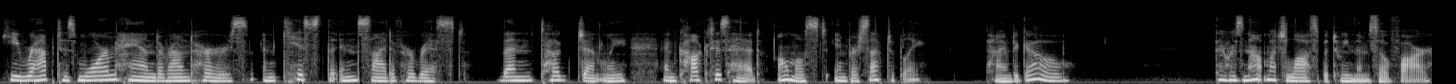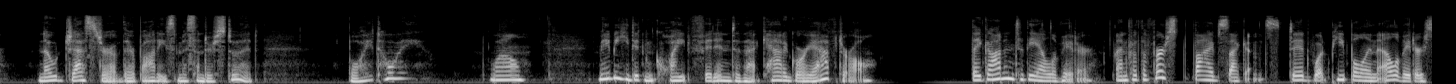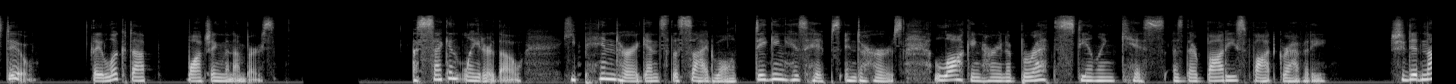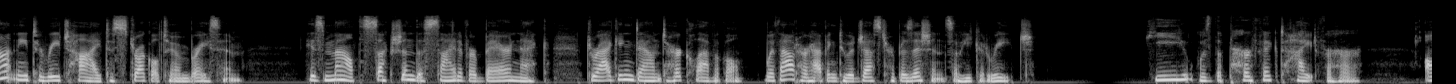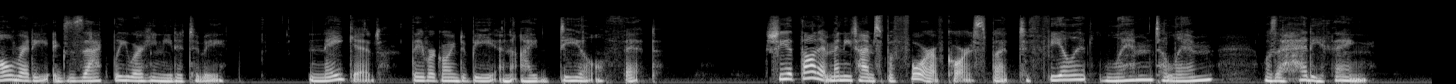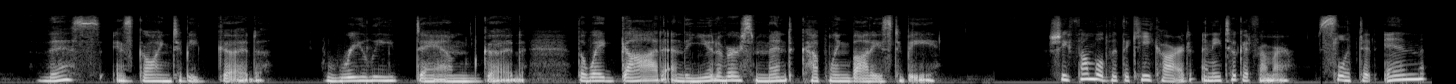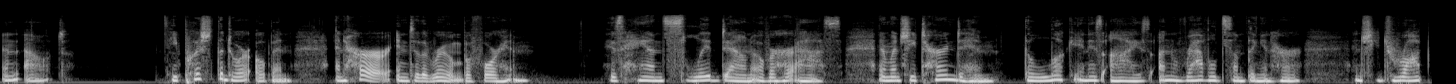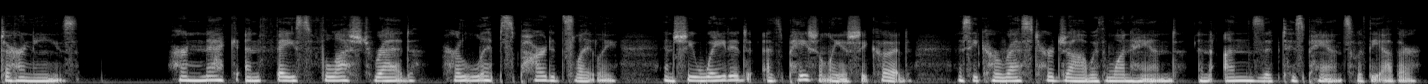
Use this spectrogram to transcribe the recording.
He wrapped his warm hand around hers and kissed the inside of her wrist, then tugged gently and cocked his head almost imperceptibly. Time to go. There was not much loss between them so far, no gesture of their bodies misunderstood. Boy toy? Well, maybe he didn't quite fit into that category after all. They got into the elevator, and for the first five seconds, did what people in elevators do. They looked up, watching the numbers. A second later, though, he pinned her against the sidewall, digging his hips into hers, locking her in a breath stealing kiss as their bodies fought gravity. She did not need to reach high to struggle to embrace him. His mouth suctioned the side of her bare neck, dragging down to her clavicle without her having to adjust her position so he could reach. He was the perfect height for her, already exactly where he needed to be. Naked, they were going to be an ideal fit. She had thought it many times before, of course, but to feel it limb to limb was a heady thing. This is going to be good. Really damn good. The way God and the universe meant coupling bodies to be. She fumbled with the key card and he took it from her, slipped it in and out. He pushed the door open and her into the room before him. His hand slid down over her ass, and when she turned to him, the look in his eyes unraveled something in her, and she dropped to her knees. Her neck and face flushed red, her lips parted slightly, and she waited as patiently as she could as he caressed her jaw with one hand and unzipped his pants with the other.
